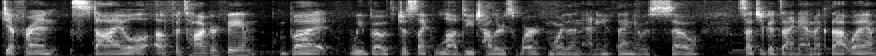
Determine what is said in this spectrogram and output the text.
different style of photography, but we both just like loved each other's work more than anything. It was so such a good dynamic that way.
